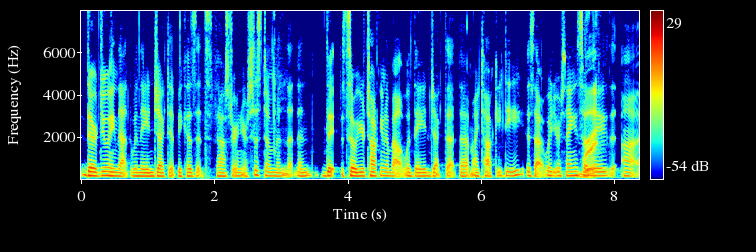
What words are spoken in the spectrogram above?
they're doing that when they inject it because it's faster in your system, and and the, so you're talking about when they inject that that maitake D. Is that what you're saying? So right. they, uh,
